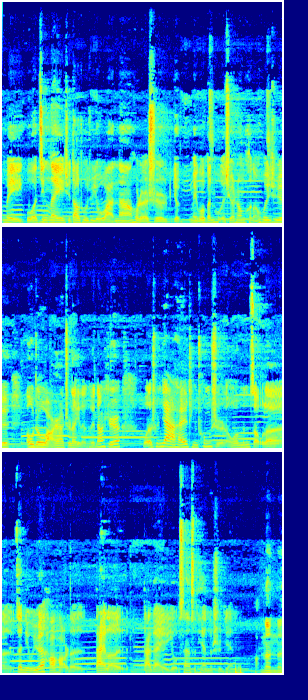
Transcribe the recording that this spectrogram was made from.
美国境内去到处去游玩呐、或者是有美国本土的学生可能会去欧洲玩啊之类的。所以当时我的春假还挺充实的，我们走了在纽约好好的待了大概有三四天的时间。啊，那那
